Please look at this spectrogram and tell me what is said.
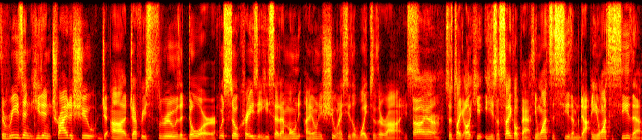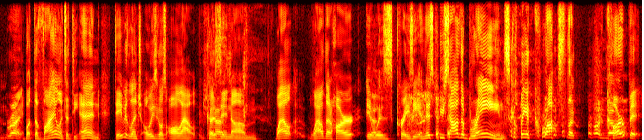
The reason he didn't try to shoot uh, Jeffries through the door was so crazy. He said, "I'm only I only shoot when I see the whites of their eyes." Oh yeah. So it's like, oh, he, he's a psychopath. He wants to see them die. He wants to see them. Right. But the violence at the end, David Lynch always goes all out. Because in um, Wild Wild at Heart, it was crazy. And this, you saw the brains going across the Oh, carpet.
